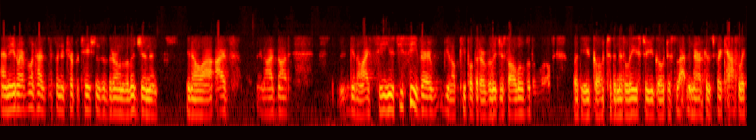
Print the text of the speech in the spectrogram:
and you know, everyone has different interpretations of their own religion. And you know, uh, I've you know, I've not you know, I see you, you see very you know people that are religious all over the world. Whether you go to the Middle East or you go to Latin America, it's very Catholic.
